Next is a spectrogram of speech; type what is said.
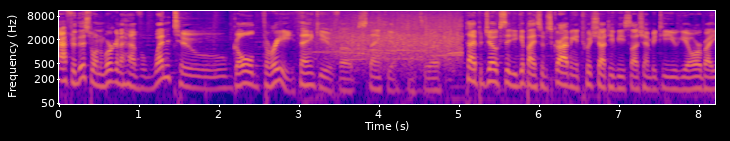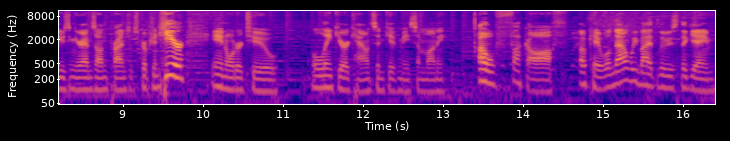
After this one, we're going to have went to Gold 3. Thank you, folks. Thank you. That's the type of jokes that you get by subscribing at twitch.tv slash or by using your Amazon Prime subscription here in order to link your accounts and give me some money. Oh, fuck off. Okay, well, now we might lose the game.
